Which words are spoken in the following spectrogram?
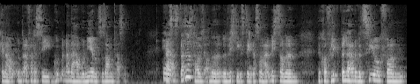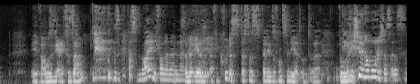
Genau, und einfach, dass sie gut miteinander harmonieren und zusammenpassen. Ja. Das ist, das ist, glaube ich, auch eine, ein wichtiges Ding, dass man halt nicht so eine, eine konfliktbeladene Beziehung von, ey, warum sind die eigentlich zusammen? Was wollen die voneinander? Sondern eher so, wie cool, dass, dass das bei denen so funktioniert. Und äh, so Wie, wie schön harmonisch das ist.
